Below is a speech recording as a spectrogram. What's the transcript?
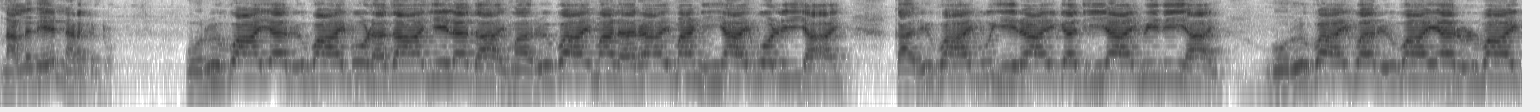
நல்லதே நடக்கட்டும். ஒருவாய் அருவாய் உளதாய் இளதாய் மறுவாய் மலராய் மணியாய் ஒளியாய் கருவாய் உயிராய் கதியாய் விதியாய் குருவாய் வருவாய் அருள்வாய்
